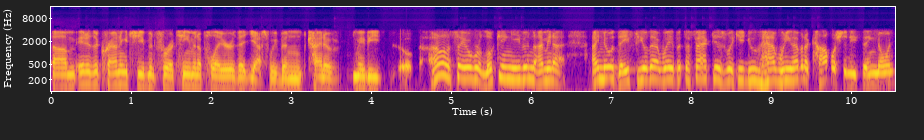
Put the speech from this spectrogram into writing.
um, it is a crowning achievement for a team and a player that yes, we've been kind of maybe I don't want to say overlooking even. I mean, I, I know they feel that way, but the fact is, like you have when you haven't accomplished anything, no one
